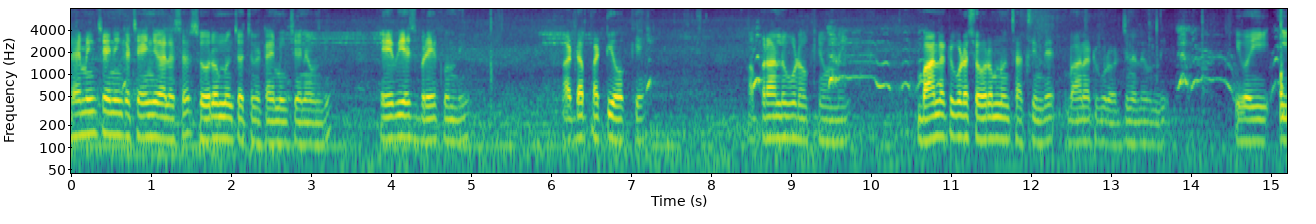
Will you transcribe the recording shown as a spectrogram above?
టైమింగ్ చైన్ ఇంకా చేంజ్ కాలేదు సార్? షోరూమ్ నుంచి వచ్చిన టైమింగ్ చైనే ఉంది. ఏవిఎస్ బ్రేక్ ఉంది. అడ్డపట్టి ఓకే. అప్రాన్లు కూడా ఓకే ఉన్నాయి. బానట్ కూడా షోరూమ్ నుంచి వచ్చిందే. బానట్ కూడా ఒరిజినలే ఉంది. ఇగో ఈ ఈ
